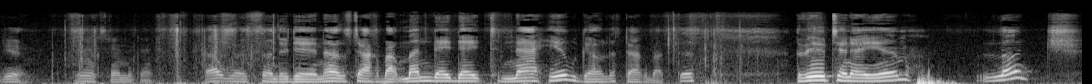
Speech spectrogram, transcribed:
Yeah. Next time. That was Sunday day. Now let's talk about Monday day tonight. Here we go. Let's talk about this. The View 10 a.m. Lunch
